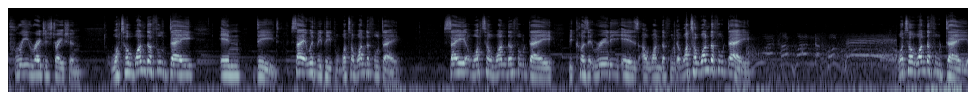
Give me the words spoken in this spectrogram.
pre-registration. What a wonderful day indeed. Say it with me, people. What a wonderful day. Say what a wonderful day because it really is a wonderful day. What a wonderful day. What a wonderful day! What a wonderful day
